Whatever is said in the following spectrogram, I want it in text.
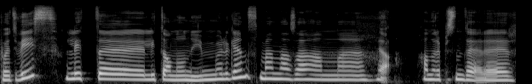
På et vis. Litt, eh, litt anonym, muligens, men altså han eh, Ja. Han representerer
